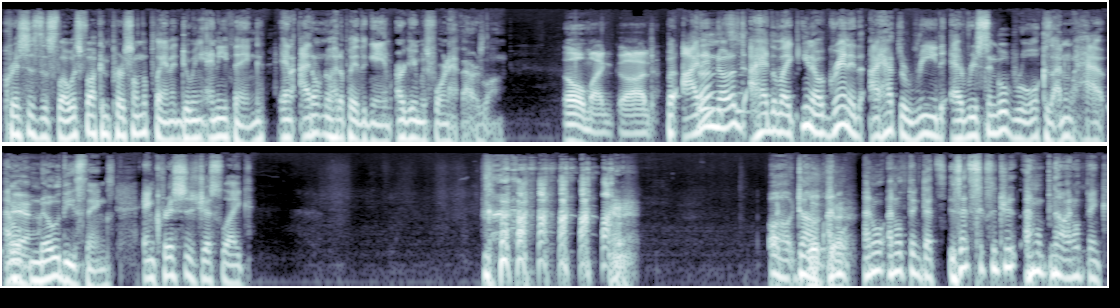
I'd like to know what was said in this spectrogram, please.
Chris is the slowest fucking person on the planet doing anything, and I don't know how to play the game. Our game was four and a half hours long. Oh my god. But I didn't know. That's- I had to like, you know, granted, I have to read every single rule because I don't have, I don't Yeah. know these things. And Chris is just like, oh, Dom, I don't, I don't, I don't think that's is that six inches. I don't know. I don't think.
